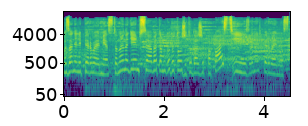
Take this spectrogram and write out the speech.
Мы заняли первое место. Ну и надеемся в этом году тоже туда же попасть и занять первое место.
